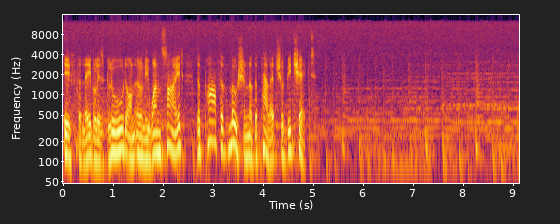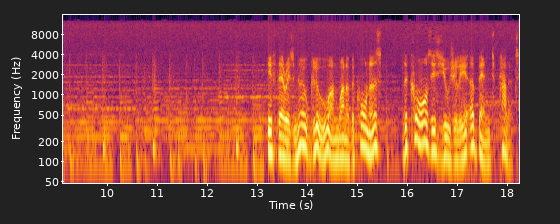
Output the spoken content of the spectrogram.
If the label is glued on only one side, the path of motion of the pallet should be checked. If there is no glue on one of the corners, the cause is usually a bent pallet.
